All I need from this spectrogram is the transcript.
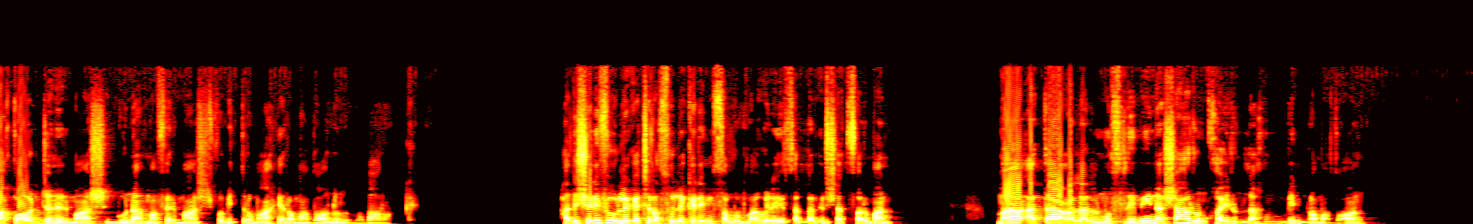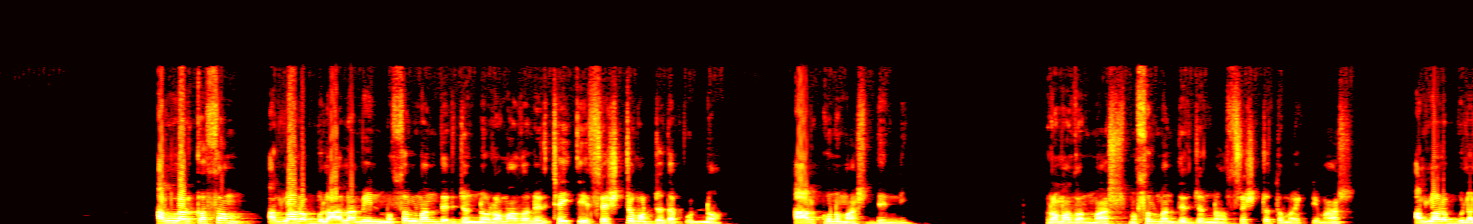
তাকওয়া অর্জনের মাস, গুনাহ মাফের মাস, পবিত্র মাহে রমাদানুল মোবারক। হাদিস শরীফে উল্লেখ আছে, রসুল করিম সাল্লাহ সাল্লাম ইরশাদ ফরমান, মা আতা আলাল মুসলিমিন শাহরুন খৈরুল্লাহুম মিন রমাদান। আল্লাহর কসম, আল্লাহ রব্বুল আলমিন মুসলমানদের জন্য রমাদানের চাইতে শ্রেষ্ঠ মর্যাদাপূর্ণ আর কোনো মাস দেননি। রমাদন মাস মুসলমানদের জন্য শ্রেষ্ঠতম একটি মাস। আল্লাহ রব্বুল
